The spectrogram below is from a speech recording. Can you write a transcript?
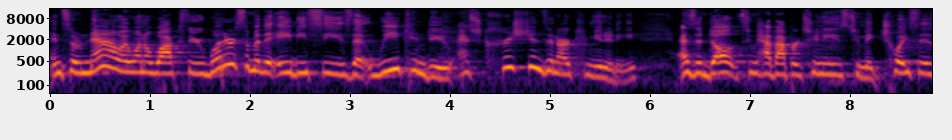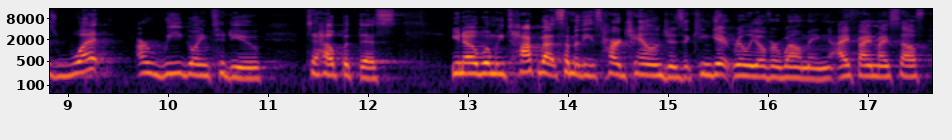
And so now I want to walk through what are some of the ABCs that we can do as Christians in our community, as adults who have opportunities to make choices. What are we going to do to help with this? You know, when we talk about some of these hard challenges, it can get really overwhelming. I find myself,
